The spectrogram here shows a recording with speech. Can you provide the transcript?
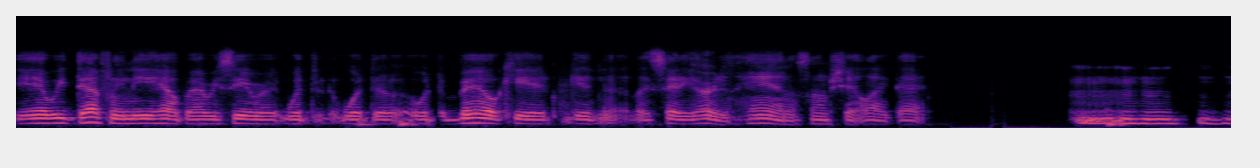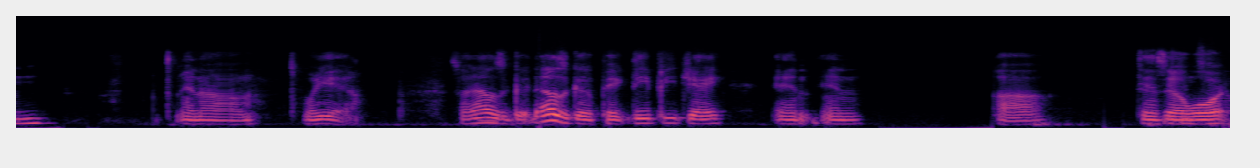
Yeah, we definitely need help at receiver with the, with the with the Bell kid getting. They said he hurt his hand or some shit like that. Mm-hmm. Mm-hmm. And um, well, yeah. So that was a good. That was a good pick. DPJ and and uh, Denzel Ward.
